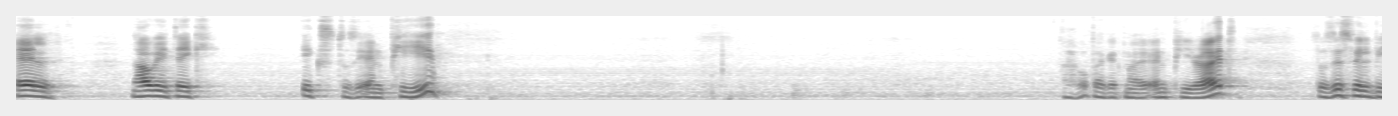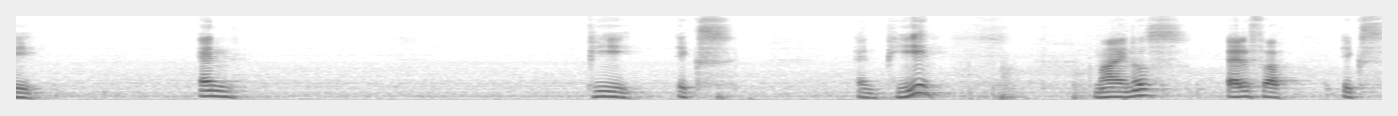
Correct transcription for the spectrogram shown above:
L. Now we take x to the np. I hope I get my np right. So this will be n p x n p minus alpha x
